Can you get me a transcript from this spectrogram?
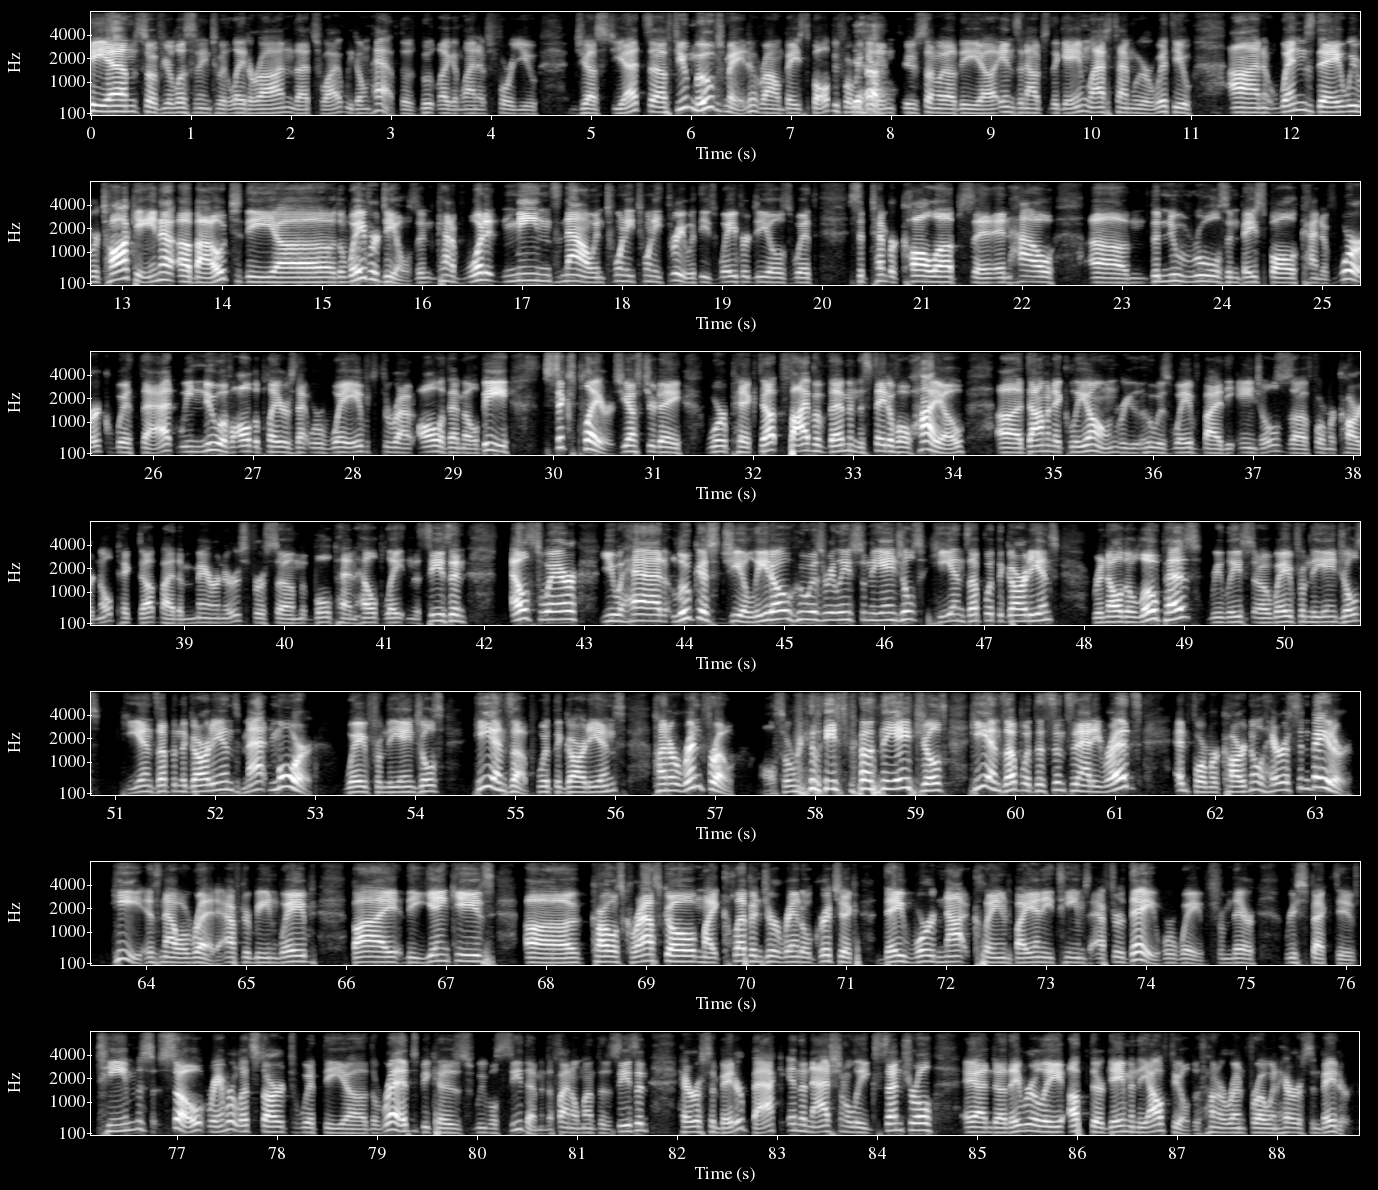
p.m. So if you're listening to it later on, that's why we don't have those bootlegging lineups for you just yet. A few moves made around baseball before we yeah. get into some of the uh, ins and outs of the game. Last time we were with you on Wednesday, we were talking about the uh, the waiver deals and kind of what it means now in 2023 with these waiver deals with September call ups and, and how um, the new rules in baseball kind of work with that. We knew of all the players that were waived throughout all of MLB. Six players yesterday were picked up, five of them in the state of Ohio. Uh, Dominic Leone, who was waived by the Angels, uh, former Cardinal, picked up by the Mariners for some bullpen help late in the season. Elsewhere, you had Lucas Giolito, who was released from the Angels. He ends up with the Guardians. Reynaldo Lopez, released away from the Angels. He ends up in the Guardians. Matt Moore, waived from the Angels. He ends up with the Guardians. Hunter Renfroe, also released from the Angels. He ends up with the Cincinnati Reds. And former Cardinal Harrison Bader he is now a Red after being waived by the Yankees. Uh, Carlos Carrasco, Mike Clevinger, Randall Grichuk, they were not claimed by any teams after they were waived from their respective teams. So, Rammer, let's start with the uh, the Reds because we will see them in the final month of the season. Harrison Bader back in the National League Central, and uh, they really upped their game in the outfield with Hunter Renfroe and Harrison Bader.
